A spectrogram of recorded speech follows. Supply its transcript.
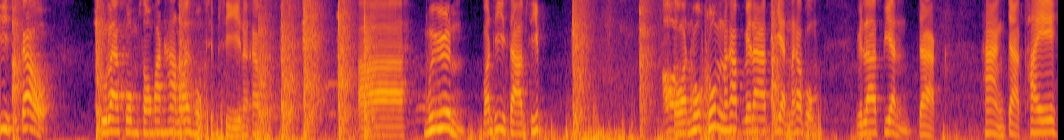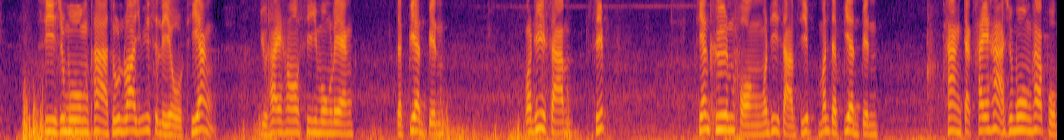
ยี่สิบเก้าตุลาคม 2564 นะครับ อ่า มื้ออื่น วันที่ 30 ตอน6ทุ่มนะครับ เวลาเปลี่ยนนะครับผม เวลาเปลี่ยนจากห่างจากไทย 4 ชั่วโมง ถ้าสมมติว่าอยู่อิสราเอลเที่ยง อยู่ไทยเฮา4โมงแรง จะเปลี่ยนเป็นวันที่ 30 เที่ยงคืนของวันที่ 30 มันจะเปลี่ยนเป็นห่างจากไทย 5 ชั่วโมงครับผม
